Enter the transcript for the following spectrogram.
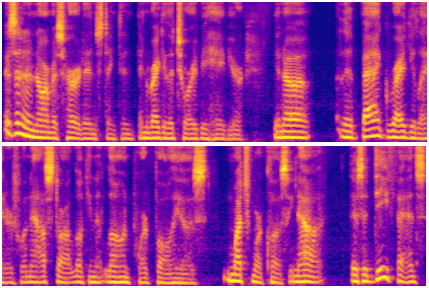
There's an enormous herd instinct in, in regulatory behavior. You know, the bank regulators will now start looking at loan portfolios much more closely. Now, there's a defense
